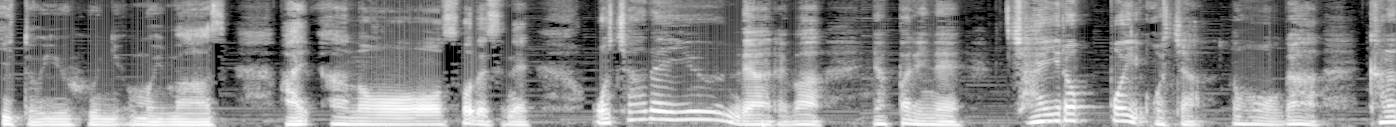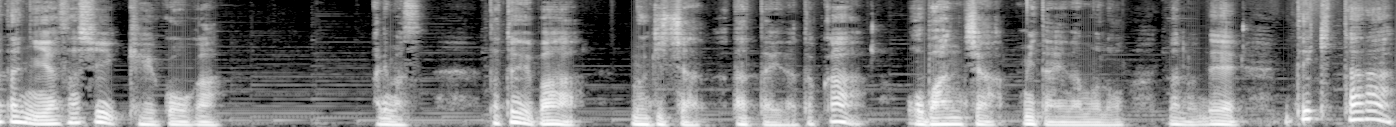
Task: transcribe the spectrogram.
いいというふうに思います。はい。あのー、そうですね。お茶で言うんであれば、やっぱりね、茶色っぽいお茶の方が体に優しい傾向があります。例えば、麦茶だったりだとか、お番茶みたいなものなので、できたら、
